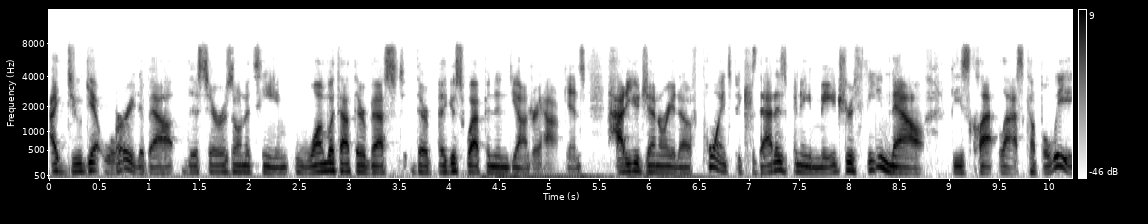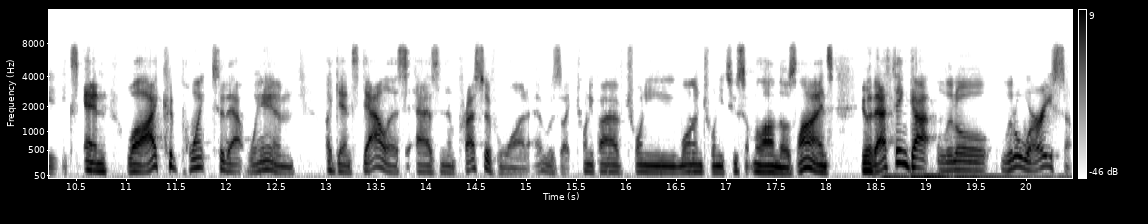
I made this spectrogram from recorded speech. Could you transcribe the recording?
I do get worried about this Arizona team. One without their best, their biggest weapon in DeAndre Hopkins. How do you generate enough points? Because that has been a major theme now these last couple weeks. And while I could point to that win against Dallas as an impressive one. It was like 25, 21, 22, something along those lines. You know, that thing got little little worrisome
